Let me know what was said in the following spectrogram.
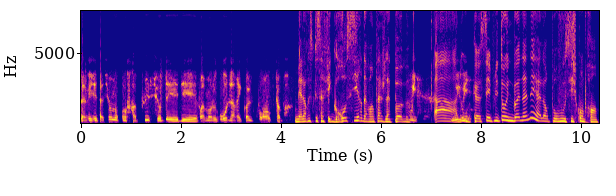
la végétation, donc on sera plus sur des, des vraiment le gros de la récolte courant octobre. Mais alors, est-ce que ça fait grossir davantage la pomme? Oui. Ah, Oui, donc euh, c'est plutôt une bonne année alors pour vous, si je comprends.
